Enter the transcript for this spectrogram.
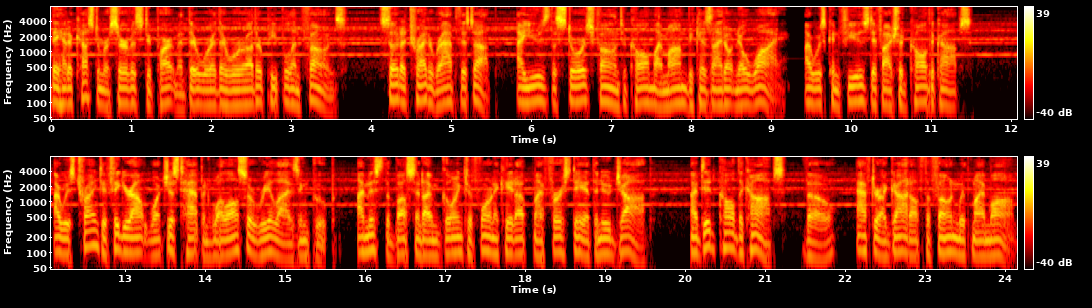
they had a customer service department there where there were other people and phones. So to try to wrap this up, I used the store's phone to call my mom because I don't know why, I was confused if I should call the cops. I was trying to figure out what just happened while also realizing poop. I missed the bus and I'm going to fornicate up my first day at the new job. I did call the cops, though, after I got off the phone with my mom,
